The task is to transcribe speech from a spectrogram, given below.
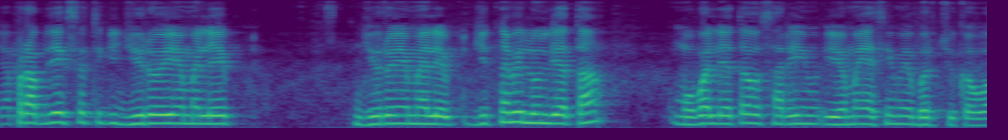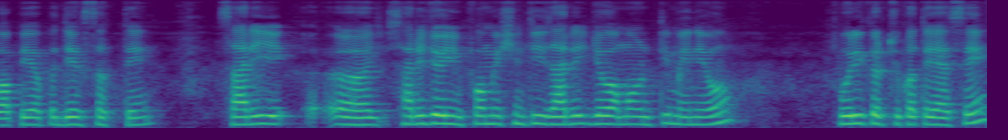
यहाँ पर आप देख सकते कि zero E M I left zero E M I left जितना भी लोन लिया था मोबाइल लिया था वो सारी ई एम आई ऐसे में भर चुका हूँ। आप यहाँ पर देख सकते हैं। सारी आ, सारी जो इन्फॉर्मेशन थी सारी जो अमाउंट थी मैंने वो पूरी कर चुका था ऐसे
